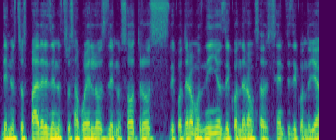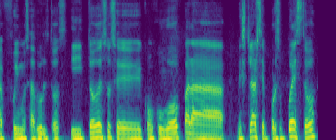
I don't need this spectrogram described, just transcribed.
de nuestros padres, de nuestros abuelos, de nosotros, de cuando éramos niños, de cuando éramos adolescentes, de cuando ya fuimos adultos. Y todo eso se conjugó para mezclarse. Por supuesto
